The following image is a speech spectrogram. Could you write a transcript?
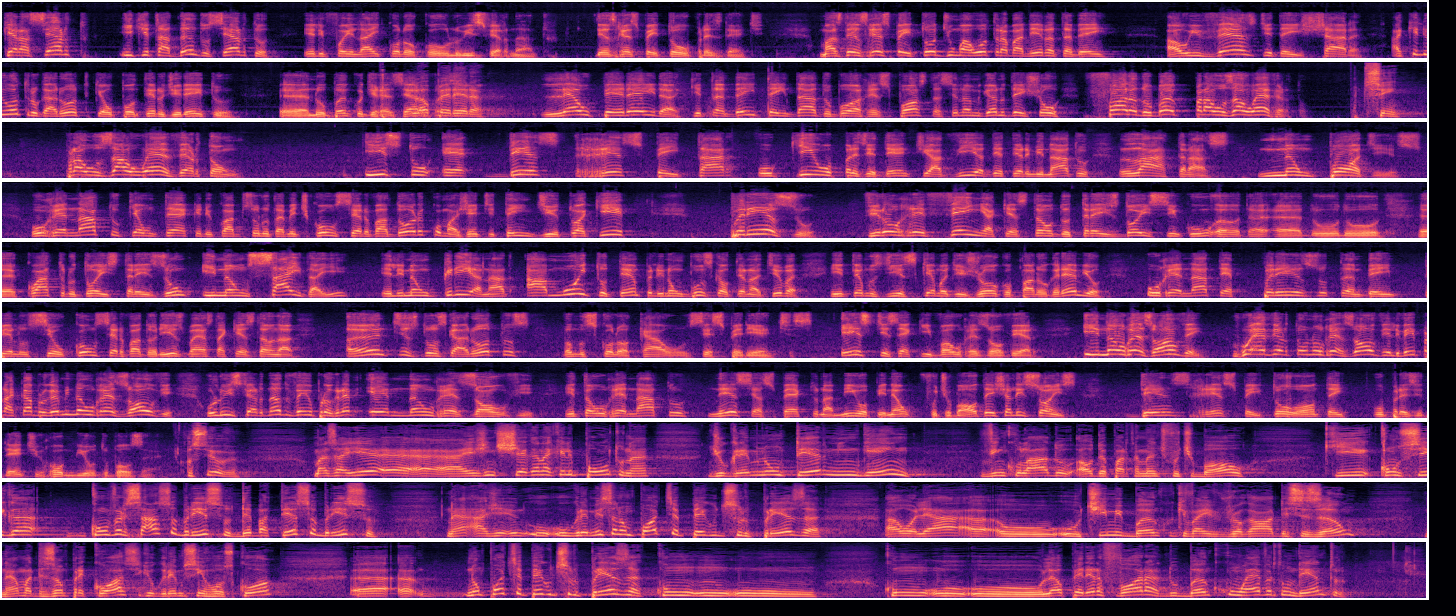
que era certo e que está dando certo, ele foi lá e colocou o Luiz Fernando. Desrespeitou o presidente. Mas desrespeitou de uma outra maneira também. Ao invés de deixar aquele outro garoto, que é o ponteiro direito, eh, no banco de reservas. Léo Pereira. Léo Pereira, que também tem dado boa resposta, se não me engano, deixou fora do banco para usar o Everton. Sim. Para usar o Everton. Isto é desrespeitar o que o presidente havia determinado lá atrás. Não pode isso. O Renato, que é um técnico absolutamente conservador, como a gente tem dito aqui, preso virou refém a questão do 3251, uh, uh, do, do uh, eh, 4231 e não sai daí. Ele não cria nada. Há muito tempo ele não busca alternativa em termos de esquema de jogo para o Grêmio. O Renato é preso também pelo seu conservadorismo a esta questão. Na... Antes dos garotos, vamos colocar os experientes. Estes é que vão resolver e não resolvem. O Everton não resolve, ele veio para cá pro programa e não resolve. O Luiz Fernando veio pro programa e não resolve. Então o Renato, nesse aspecto, na minha opinião, futebol deixa lições. Desrespeitou ontem o presidente Romildo Bolzan. Ô Silvio, mas aí, é, é, aí a gente chega naquele ponto, né? De o Grêmio não ter ninguém vinculado ao departamento de futebol que consiga conversar sobre isso, debater sobre isso. Né? Gente, o, o, gremista não pode ser pego de surpresa a olhar o, o, time banco que vai jogar uma decisão, né? uma decisão precoce que o Grêmio se enroscou. Uh, uh, não pode ser pego de surpresa com, um, um, com o Léo Pereira fora do banco com o Everton dentro.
